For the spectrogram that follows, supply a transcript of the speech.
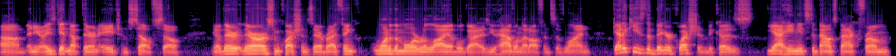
Um, and you know he's getting up there in age himself. So you know there there are some questions there, but I think one of the more reliable guys you have on that offensive line, Goedeke's the bigger question because yeah he needs to bounce back from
